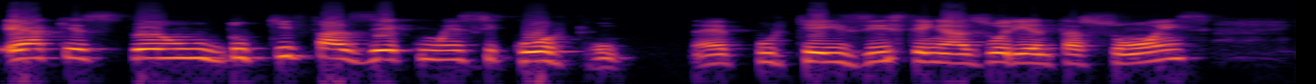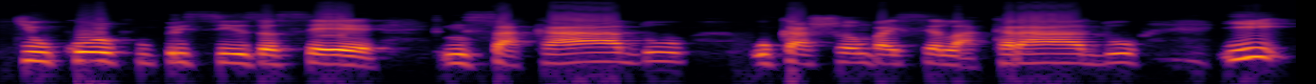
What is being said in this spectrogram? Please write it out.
é a questão do que fazer com esse corpo, né? Porque existem as orientações que o corpo precisa ser ensacado, o caixão vai ser lacrado e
